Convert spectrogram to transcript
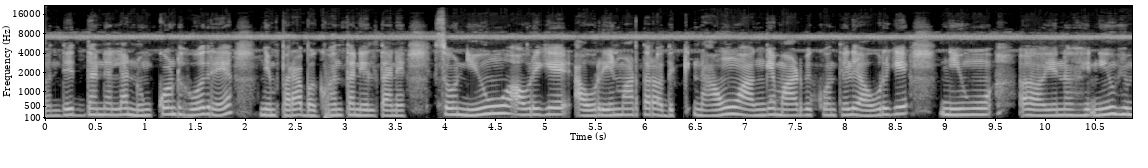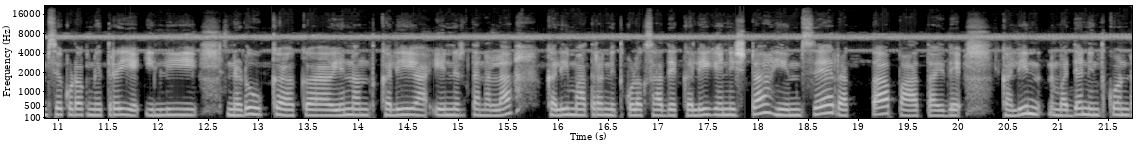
ಬಂದಿದ್ದನ್ನೆಲ್ಲ ನುಂಗ್ಕೊಂಡು ಹೋದರೆ ನಿಮ್ಮ ಪರ ಭಗವಂತ ನಿಲ್ತಾನೆ. ಸೊ ನೀವು ಅವರಿಗೆ, ಅವ್ರು ಏನು ಮಾಡ್ತಾರೋ ಅದಕ್ಕೆ ನಾವು ಹಂಗೆ ಮಾಡಬೇಕು ಅಂಥೇಳಿ ಅವ್ರಿಗೆ ನೀವು ಏನು, ನೀವು ಹಿಂಸೆ ಕೊಡೋಕೆ ನಿಂತರೆ ಇಲ್ಲಿ ನಡು ಕ ಕ ಏನಂತ ಕಲಿ, ಏನಿರ್ತಾನಲ್ಲ, ಕಲಿ ಮಾತ್ರ ನಿಂತ್ಕೊಳ್ಳೋಕೆ ಸಾಧ್ಯ ಕಲಿಗೇನಿಷ್ಟ ಹಿಂಸೆ ರಕ್ತಪಾತ ಇದೆ. ಕಲಿ ಮಧ್ಯ ನಿಂತ್ಕೊಂಡ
